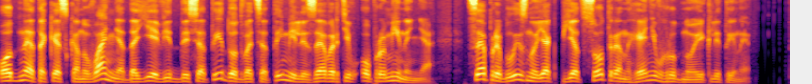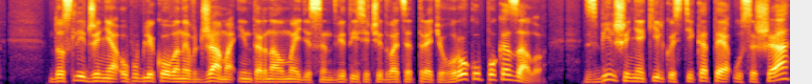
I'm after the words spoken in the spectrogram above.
Одне таке сканування дає від 10 до 20 мілізевертів опромінення. Це приблизно як 500 рентгенів грудної клітини. Дослідження, опубліковане в JAMA Internal Medicine 2023 року, показало, збільшення кількості КТ у США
